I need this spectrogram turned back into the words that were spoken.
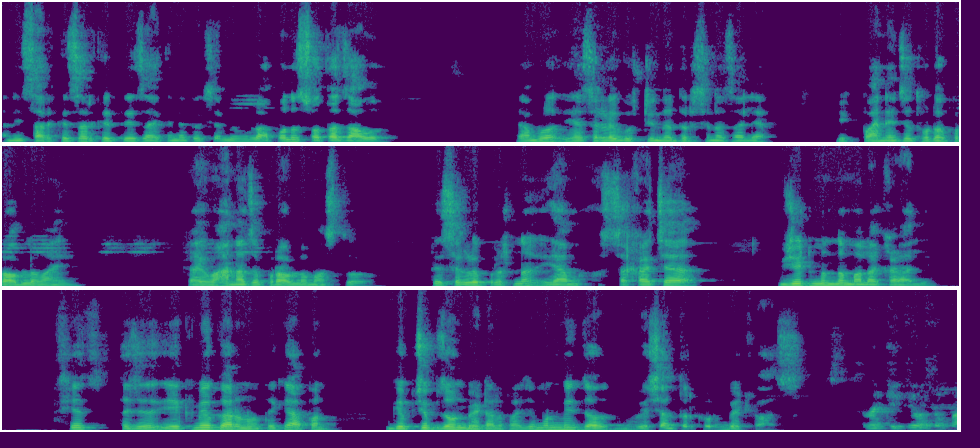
आणि सारखे सारखे तेच ऐकण्यापेक्षा मी म्हणलं आपणच स्वतः जावं. त्यामुळं ह्या सगळ्या गोष्टी निदर्शनास आल्या. एक पाण्याचा थोडा प्रॉब्लेम आहे. काही वाहनाचा प्रॉब्लेम असतो. ते सगळे प्रश्न या सकाळच्या विजिटमधनं मला कळाले. हेच त्याचे एकमेव कारण होते की आपण गपचिप जाऊन भेटायला पाहिजे म्हणून मी जाऊन वेषांतर करून भेटलो आज. किती वाजता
